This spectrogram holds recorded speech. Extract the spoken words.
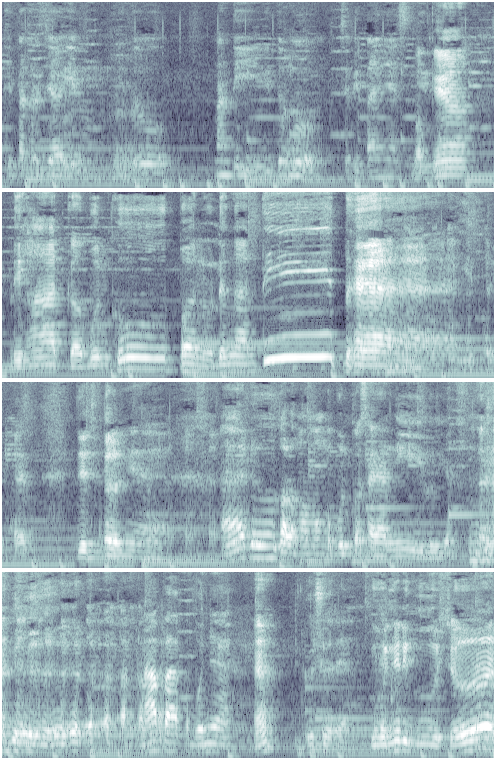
kita kerjain Hmm. itu nanti ditunggu ceritanya sendiri. Pokoknya lihat kebunku penuh dengan tit. Nah, gitu kan judulnya. Aduh kalau ngomong kebun kok saya ngilu ya. Kenapa kebunnya? Hah? gusur ya? kebunnya digusur.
